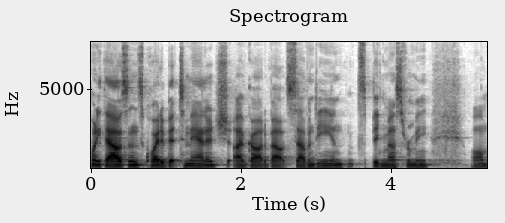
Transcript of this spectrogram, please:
20,000 is quite a bit to manage. I've got about 70, and it's a big mess for me. Um,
